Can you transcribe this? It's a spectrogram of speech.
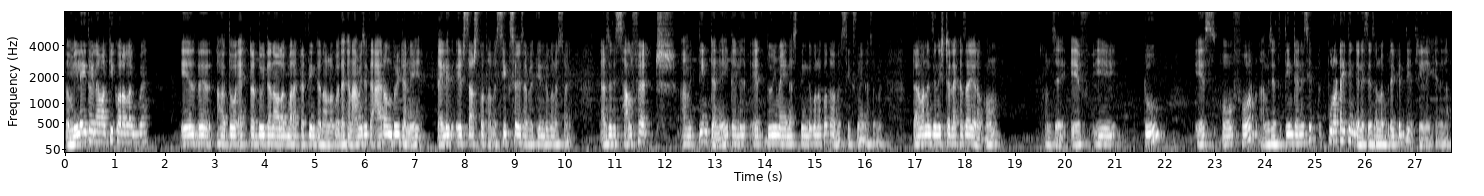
তো মিলেই তো আমার কি করা লাগবে? এর হয়তো একটার দুইটা নেওয়া লাগবে আর একটার তিনটা নেওয়া লাগবে দেখেন, আমি যদি আয়রন দুইটা নিই, তাইলে এর চার্জ কত হবে? সিক্স হয়ে যাবে, তিন দুগুণে ছয়। আর যদি সালফেট আমি তিনটা নেই, তাইলে এর দুই মাইনাস তিন দুগুণে কত হবে? সিক্স মাইনাস হবে। তার মানে জিনিসটা লেখা যায় এরকম যে F E two S O four আমি যেহেতু তিনটা তো পুরোটাই তিনটা নিছি এই জন্য ব্রেকেট দিয়ে থ্রি লিখে দিলাম।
